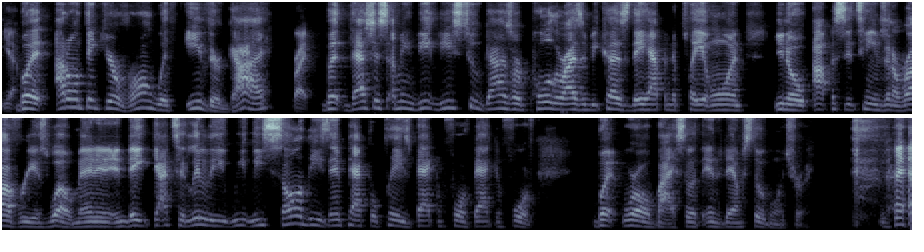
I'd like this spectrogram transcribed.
Yeah. But I don't think you're wrong with either guy. Right. But that's just, I mean, the, these two guys are polarizing because they happen to play on, you know, opposite teams in a rivalry as well, man. And, and they got to literally, we, we saw these impactful plays back and forth, back and forth but we're all biased. So at the end of the day, I'm still going Troy. at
